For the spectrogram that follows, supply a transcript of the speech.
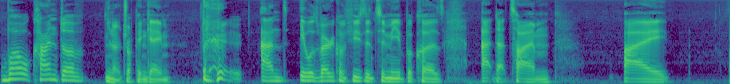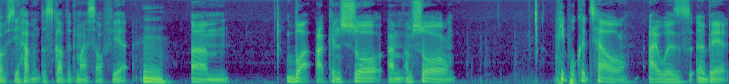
well, kind of, you know, dropping game. and it was very confusing to me because at that time, I obviously haven't discovered myself yet. Mm. Um, but I can sure, I'm, I'm sure people could tell I was a bit,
